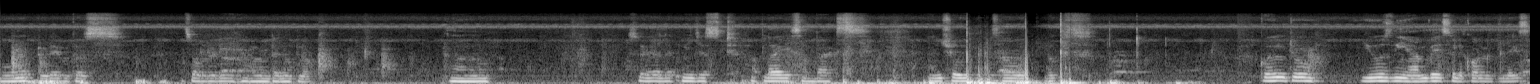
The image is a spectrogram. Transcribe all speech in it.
bonnet today because it's already around 10 o'clock. Uh, so yeah let me just apply some wax and show you guys how it looks. Going to use the Amway silicone glaze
